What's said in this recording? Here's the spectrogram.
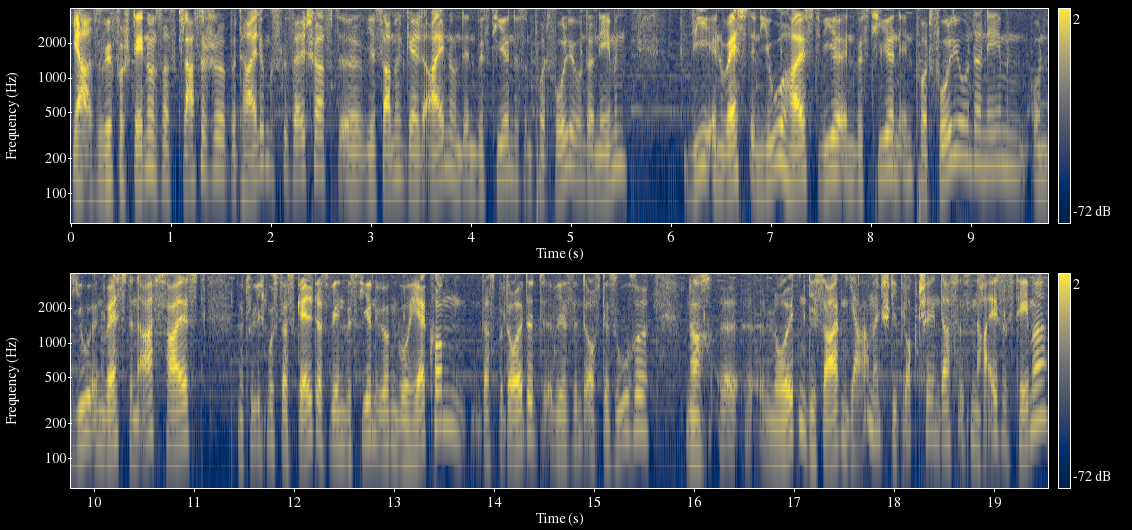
Ja, also wir verstehen uns als klassische Beteiligungsgesellschaft. Äh, wir sammeln Geld ein und investieren es in Portfoliounternehmen. We invest in you heißt, wir investieren in Portfoliounternehmen und you invest in us heißt, natürlich muss das Geld, das wir investieren, irgendwo herkommen. Das bedeutet, wir sind auf der Suche nach äh, Leuten, die sagen, ja Mensch, die Blockchain, das ist ein heißes Thema.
